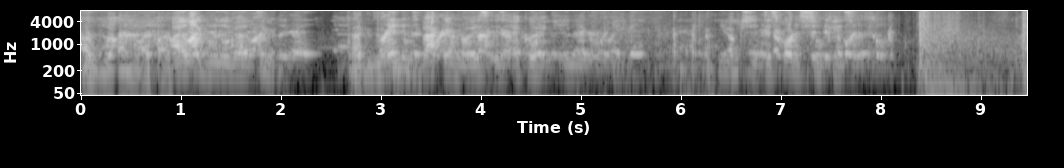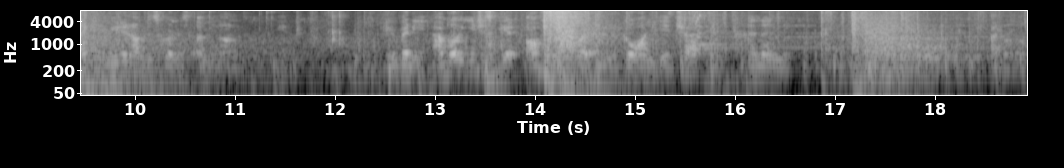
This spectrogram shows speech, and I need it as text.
I ran Wi-Fi. I lag really bad too. That is just Brandon's background noise is echoing in your mic. Yeah, shit, Discord is so cancerous. I can mute it on Discord. I mean on. Here, Benny, how about you just get off Discord and go on game chat, and then I don't know.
